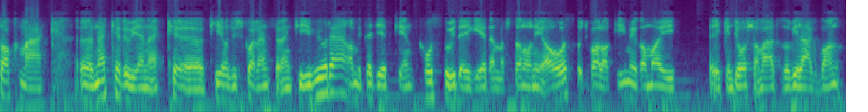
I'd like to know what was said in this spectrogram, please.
szakmák ö, ne kerüljenek ö, ki az iskolarendszeren kívülre, amit egyébként hosszú ideig érdemes tanulni ahhoz, hogy valaki még a mai egyébként gyorsan változó világban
